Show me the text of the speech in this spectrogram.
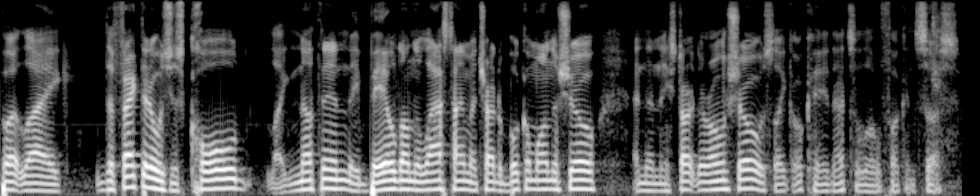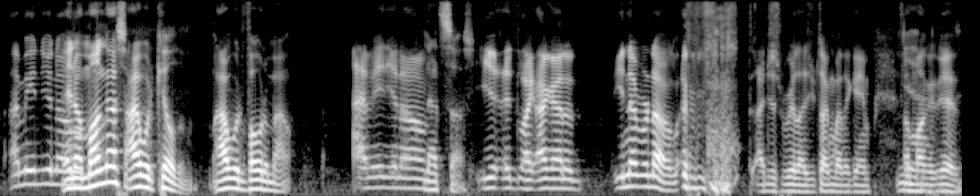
But like the fact that it was just cold, like nothing. They bailed on the last time I tried to book them on the show, and then they start their own show. It's like, okay, that's a little fucking sus. I mean, you know. And Among Us, I would kill them. I would vote them out. I mean, you know. That's sus. Yeah, it, like I gotta. You never know. I just realized you're talking about the game Among Us. Yes.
